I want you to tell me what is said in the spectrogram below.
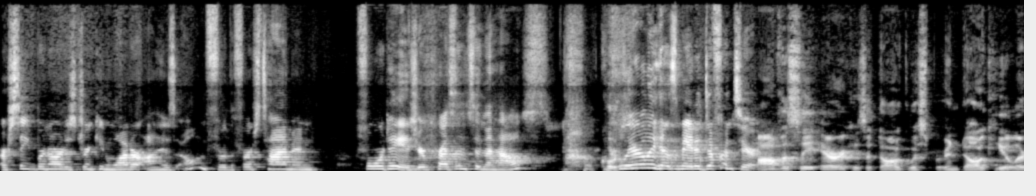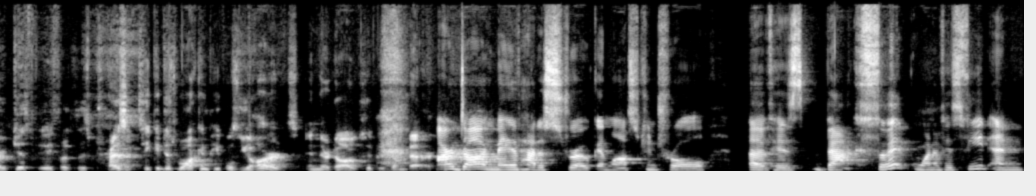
our St. Bernard is drinking water on his own for the first time in four days. Your presence in the house of course. clearly has made a difference here. Obviously, Eric is a dog whisperer and dog healer. Just with his presence, he could just walk in people's yards, and their dogs would become better. Our dog may have had a stroke and lost control of his back foot, one of his feet. And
